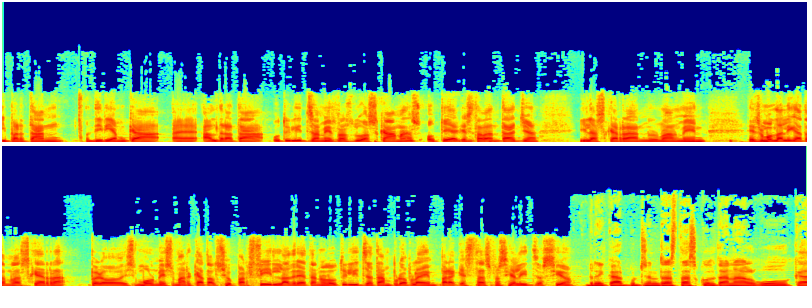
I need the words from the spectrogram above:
i per tant diríem que eh, el dretà utilitza més les dues cames o té aquest avantatge i l'esquerrà normalment és molt delicat amb l'esquerra però és molt més marcat el seu perfil. La dreta no l'utilitza tant, probablement per aquesta especialització. Ricard, potser ens està escoltant algú que,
